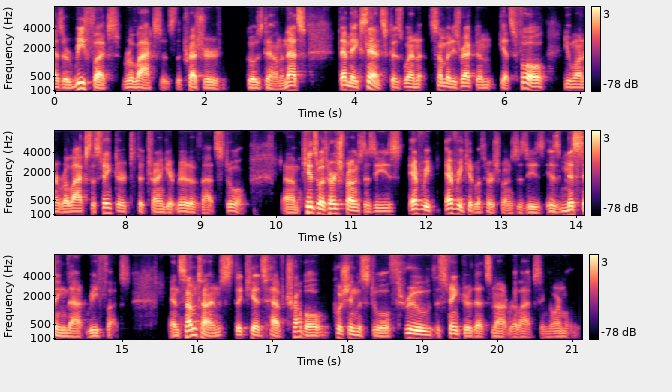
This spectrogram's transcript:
as a reflex, relaxes. The pressure goes down, and that's that makes sense because when somebody's rectum gets full, you want to relax the sphincter to try and get rid of that stool. Um, kids with Hirschsprung's disease, every every kid with Hirschsprung's disease is missing that reflex. And sometimes the kids have trouble pushing the stool through the sphincter that's not relaxing normally.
